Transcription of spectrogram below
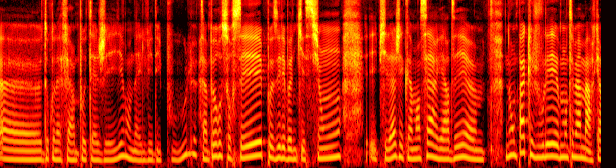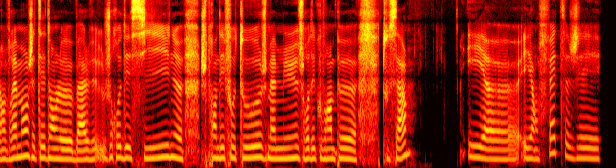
Euh, donc on a fait un potager, on a élevé des poules. C'est un peu ressourcé, posé les bonnes questions. Et puis là, j'ai commencé à regarder. Euh, non pas que je voulais monter ma marque, hein, vraiment, j'étais dans le. Bah, je redessine, je prends des photos, je m'amuse, je redécouvre un peu euh, tout ça. Et en fait, j'ai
